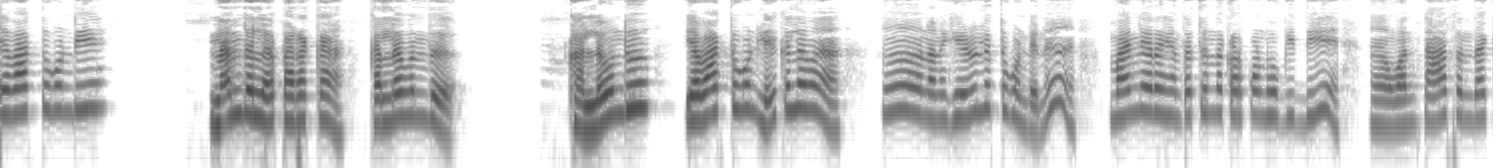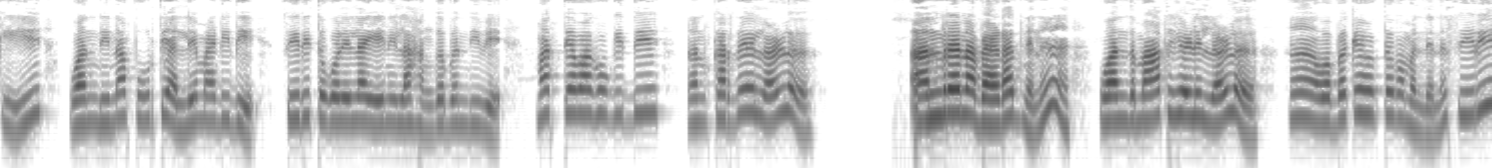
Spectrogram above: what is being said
ಯಾವಾಗ ತಗೊಂಡಿ? ನಂದಲ್ಲ ಪರಕ ಕಲ್ಲ ಒಂದು ಕಲ್ಲ ಒಂದು ಯಾವಾಗ ತಗೊಂಡ್ಲಿ ಕಲ್ಲವ? ಹ್ಞೂ ನನಗೆ ಹೇಳಲೇ ತಗೊಂಡೇನ? ಮನ್ಯಾರ ಎಂತ ಚಂದ ಕರ್ಕೊಂಡು ಹೋಗಿದ್ದಿ? ಒಂದ್ ತಾಸ್ ಅಂದಾಕಿ ಒಂದ್ ದಿನ ಪೂರ್ತಿ ಅಲ್ಲೇ ಮಾಡಿದಿ. ಸೀರೆ ತಗೊಳಿಲ್ಲ, ಏನಿಲ್ಲ, ಹಂಗ ಬಂದಿವಿ. ಮತ್ತೆ ಯಾವಾಗ ಹೋಗಿದ್ದಿ? ನನ್ ಕರ್ದೇ ಇಲ್ಲ ಅಳು. ಅಂದ್ರೆ ನಾ ಬೇಡಾದ್ನೇನ ಒಂದ್ ಮಾತು ಹೇಳಿಲ್ಲ ಅಳು. ಹ್ಞೂ ಒಬ್ಬಕ್ಕೆ ಹೋಗಿ ತಗೊಂಬಂದೇನ ಸೀರೆ?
